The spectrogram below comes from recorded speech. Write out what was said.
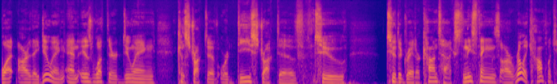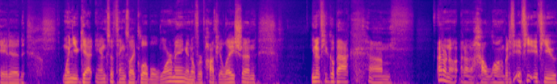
what are they doing, and is what they're doing constructive or destructive to to the greater context? And these things are really complicated when you get into things like global warming and overpopulation. You know, if you go back. Um, I don't know. I don't know how long, but if, if you if you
